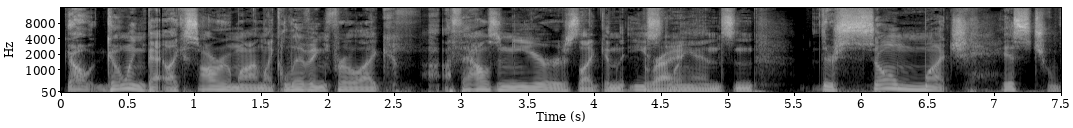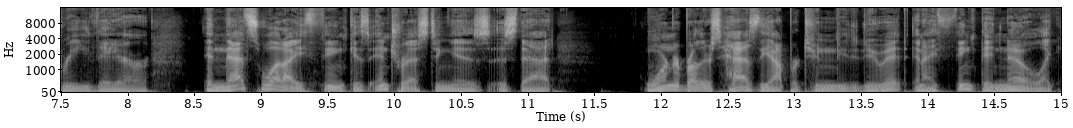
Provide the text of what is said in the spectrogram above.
go going back like Saruman like living for like a thousand years like in the Eastlands right. and there's so much history there. And that's what I think is interesting is is that Warner Brothers has the opportunity to do it and I think they know like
